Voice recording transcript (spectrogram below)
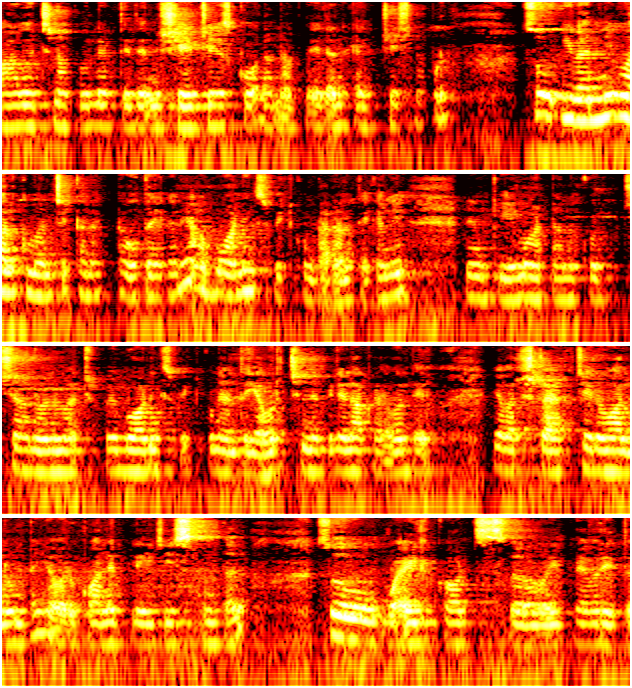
బాగా వచ్చినప్పుడు లేకపోతే ఏదైనా షేర్ చేసుకోవాలన్నప్పుడు ఏదైనా హెల్ప్ చేసినప్పుడు. సో ఇవన్నీ వాళ్ళకి మంచి కనెక్ట్ అవుతాయి కానీ ఆ బాండింగ్స్ పెట్టుకుంటారు అంతేకాని నేను గేమ్ ఆడటానికి వచ్చాను అని మర్చిపోయి బాండింగ్స్ పెట్టుకునేంత ఎవరు చిన్నపిల్లలు అక్కడ ఎవరు లేరు. ఎవరు స్ట్రాటజీలు వాళ్ళు ఉంటాయి ఎవరు కాలేజ్ ప్లే చేసుకుంటారు. సో వైల్డ్ కార్డ్స్ ఇప్పుడు ఎవరైతే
